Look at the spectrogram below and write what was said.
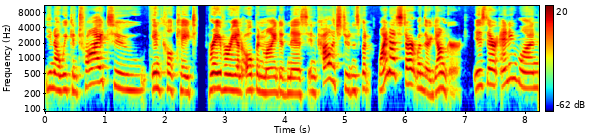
you know, we can try to inculcate bravery and open mindedness in college students, but why not start when they're younger? Is there anyone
